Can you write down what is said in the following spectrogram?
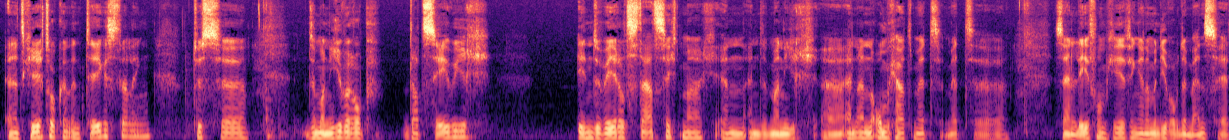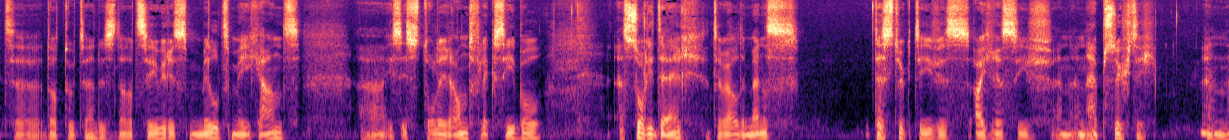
en het creëert ook een, een tegenstelling tussen de manier waarop dat zeewier in de wereld staat, zeg maar, en, en de manier uh, en, en omgaat met, met uh, zijn leefomgeving en de manier waarop de mensheid uh, dat doet. Hè. Dus dat het zeewier is mild, meegaand, is, is tolerant, flexibel. solidair, terwijl de mens destructief is, agressief en, en hebzuchtig. En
